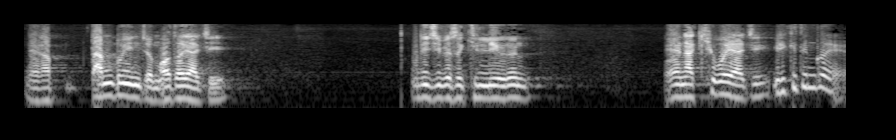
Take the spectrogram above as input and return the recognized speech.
내가 딴 부인 좀 얻어야지. 우리 집에서 길리우는 애나 키워야지. 이렇게 된 거예요.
